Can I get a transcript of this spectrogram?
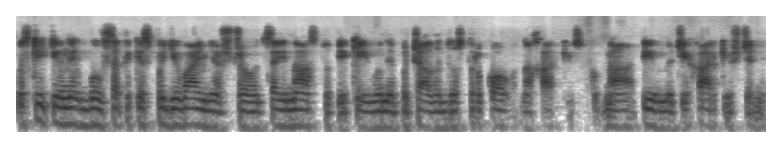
оскільки у них був все таки сподівання, що цей наступ, який вони почали достроково на Харківську на півночі Харківщини,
